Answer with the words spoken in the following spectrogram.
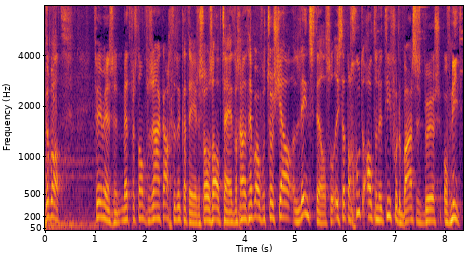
Debat. Twee mensen met verstand van zaken achter de katheder, zoals altijd. We gaan het hebben over het sociaal leenstelsel. Is dat een goed alternatief voor de basisbeurs of niet?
